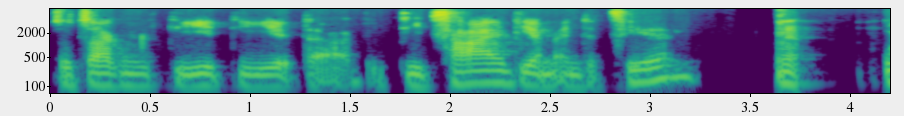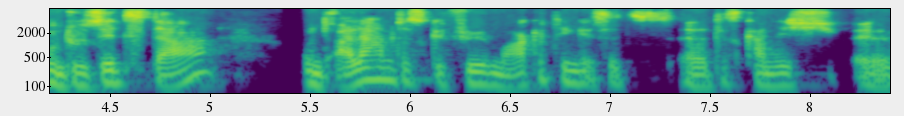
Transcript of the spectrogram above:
sozusagen die, die, die, die Zahlen, die am Ende zählen. Ja. Und du sitzt da und alle haben das Gefühl, Marketing ist jetzt, äh, das kann ich äh,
